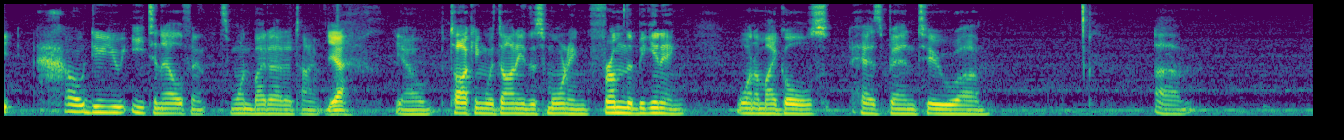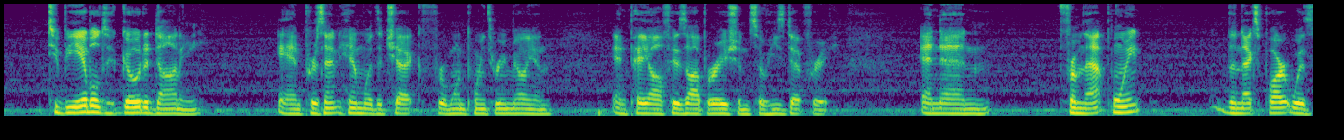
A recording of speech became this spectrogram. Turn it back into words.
eat? How do you eat an elephant? It's one bite at a time. yeah, You know, talking with Donnie this morning from the beginning, one of my goals has been to um, um, to be able to go to Donnie and present him with a check for 1.3 million and pay off his operation so he's debt free. And then from that point, the next part with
